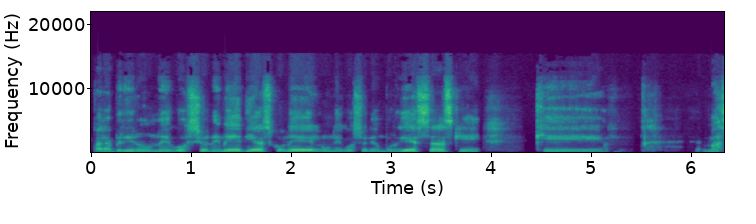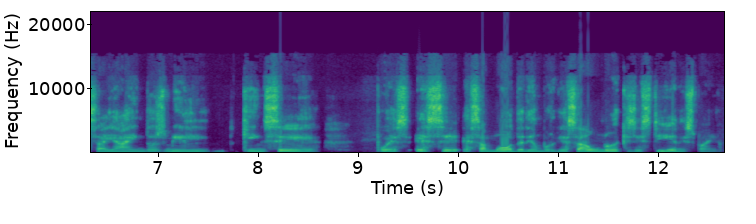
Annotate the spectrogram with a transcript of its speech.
para abrir un negocio de medias con él, un negocio de hamburguesas que, que más allá en 2015, pues ese, esa moda de hamburguesa aún no existía en España.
